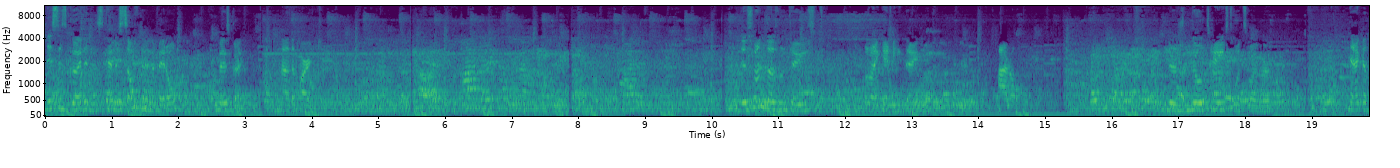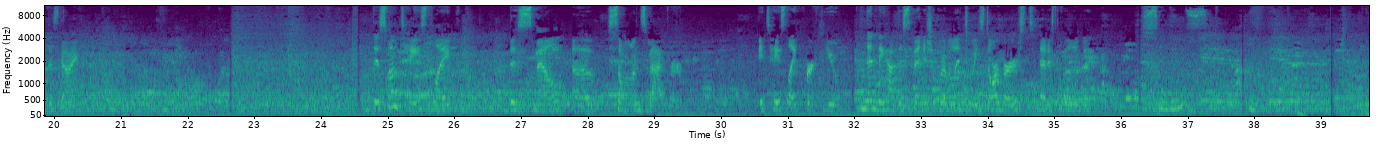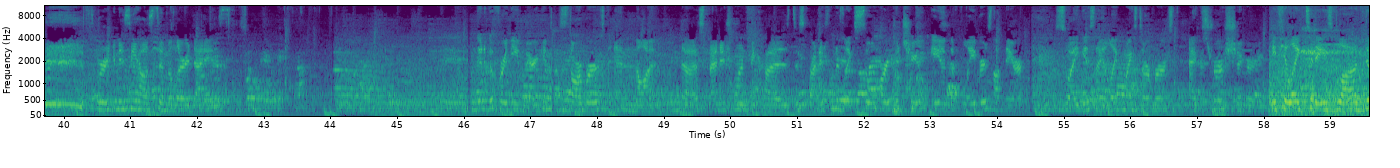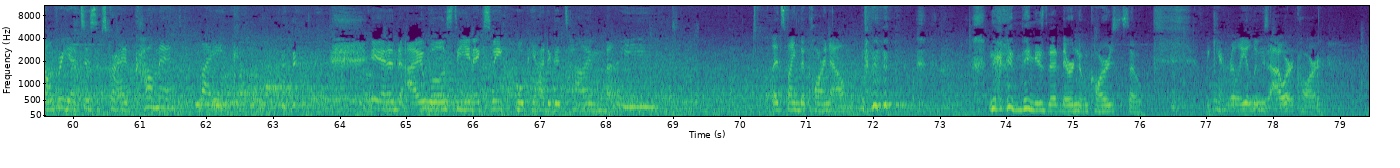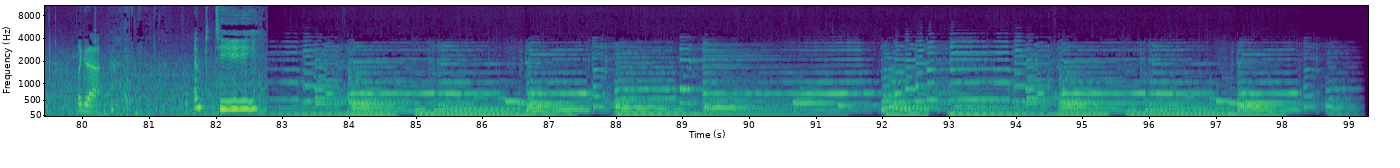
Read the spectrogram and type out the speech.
This is good and it's kind of soft in the middle, but it's good. Another heart. This one doesn't taste like anything at all. There's no taste whatsoever. Then I got this guy. This one tastes like the smell of someone's bathroom. It tastes like perfume. And then they have the Spanish equivalent to a Starburst that is called how similar that is. I'm gonna go for the American Starburst and not the Spanish one because the Spanish one is like so hard to chew and the flavor is not there. So I guess I like my Starburst extra sugary. If you like today's vlog, don't forget to subscribe, comment, like. and I will see you next week. Hope you had a good time. Bye. Let's find the car now. the good thing is that there are no cars, so we can't really lose our car. Look at that. Empty.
